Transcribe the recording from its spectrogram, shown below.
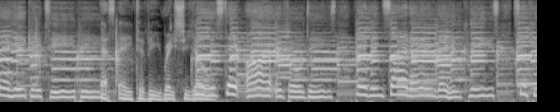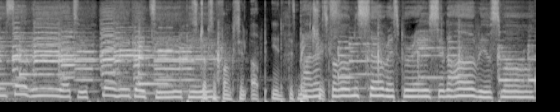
make ATP. SA to V ratio. Cristae are enfoldings, they're inside and they increase surface area to make ATP. Structure function up in this Products matrix. from the cell respiration are real small,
